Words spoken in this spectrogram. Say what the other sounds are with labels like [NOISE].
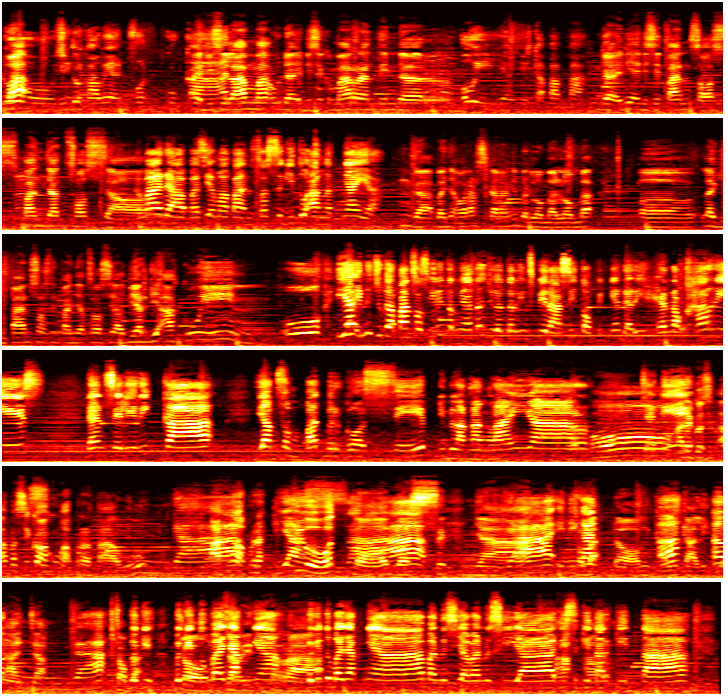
Wah, itu KW handphoneku kan. edisi lama udah edisi kemarin Tinder Oh iya, jadi gak apa-apa. enggak ini edisi pansos panjat sosial Emang ada apa sih sama pansos segitu angetnya ya? enggak banyak orang sekarang ini berlomba-lomba eh, lagi pansos di panjat sosial biar diakuin Oh, iya ini juga pansos ini ternyata juga terinspirasi topiknya dari Henok Haris dan Seli Rika yang sempat bergosip di belakang layar. oh Jadi- ada gosip apa sih kok aku nggak pernah tahu Enggak. Aku gak pernah ikut loh gosipnya Ya, ini Coba kan dong kali-kali diajak Enggak. Coba Begi- begitu dong banyaknya, cerita. begitu banyaknya manusia-manusia di Ah, sekitar ah. kita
